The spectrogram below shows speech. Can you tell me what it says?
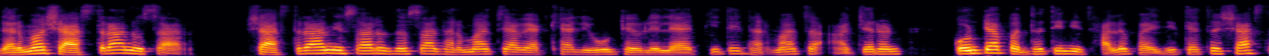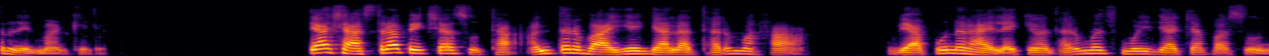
धर्मशास्त्रानुसार शास्त्रानुसार जसा धर्माच्या व्याख्या लिहून ठेवलेल्या आहेत की ते धर्माचं आचरण कोणत्या पद्धतीने झालं पाहिजे त्याचं शास्त्र निर्माण केले त्या शास्त्रापेक्षा सुद्धा अंतर्बाह्य ज्याला धर्म हा व्यापून राहिलाय किंवा धर्मच मुळी ज्याच्यापासून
